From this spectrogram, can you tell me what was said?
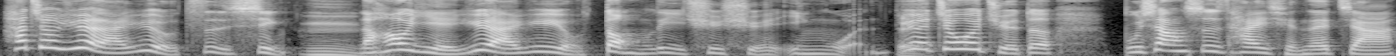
他就越来越有自信，嗯，然后也越来越有动力去学英文，因为就会觉得。不像是他以前在家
